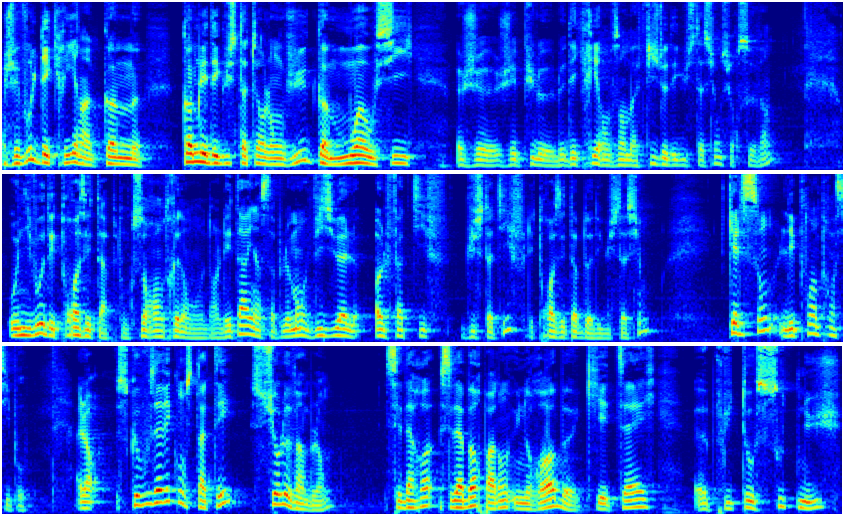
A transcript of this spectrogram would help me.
je vais vous le décrire hein, comme, comme les dégustateurs l'ont vu, comme moi aussi j'ai pu le, décrire en faisant ma fiche de dégustation sur ce vin. Au niveau des trois étapes, donc sans rentrer dans, le détail, hein, simplement visuel, olfactif, gustatif, les trois étapes de la dégustation. Quels sont les points principaux? Alors, ce que vous avez constaté sur le vin blanc, c'est d'abord une robe qui était plutôt soutenu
